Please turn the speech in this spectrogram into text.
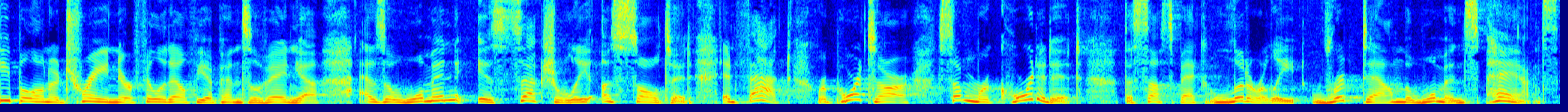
People on a train near Philadelphia, Pennsylvania, as a woman is sexually assaulted. In fact, reports are some recorded it. The suspect literally ripped down the woman's pants.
